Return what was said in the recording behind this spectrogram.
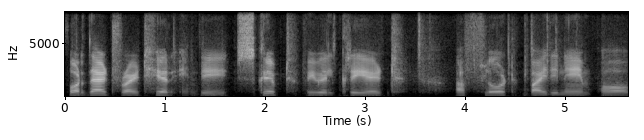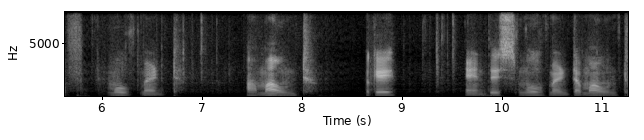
For that right here in the script we will create a float by the name of movement amount okay and this movement amount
